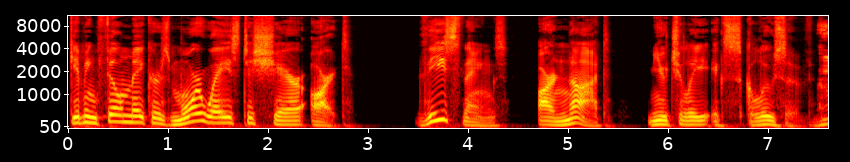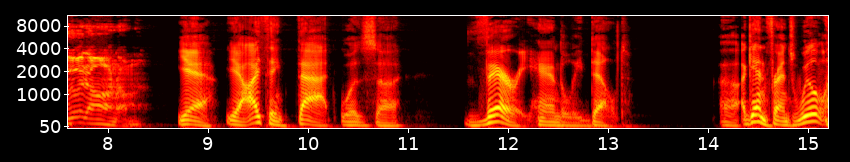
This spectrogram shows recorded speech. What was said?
Giving filmmakers more ways to share art. These things are not mutually exclusive. Good on them. Yeah, yeah, I think that was uh, very handily dealt. Uh, again, friends, we'll,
